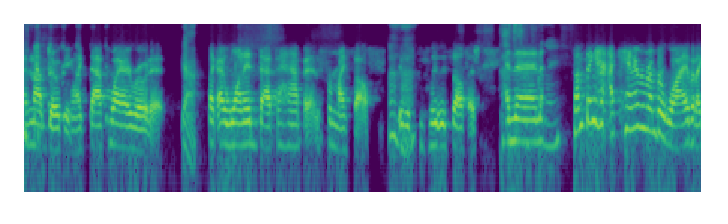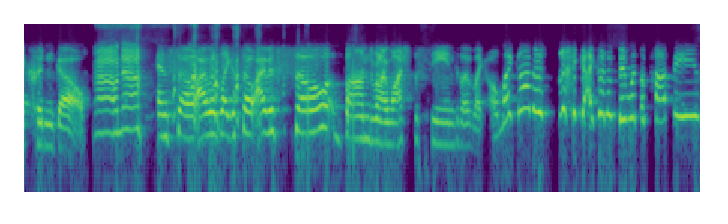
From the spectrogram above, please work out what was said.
I'm not joking. like that's why I wrote it. Yeah. Like I wanted that to happen for myself. It was Uh-huh. completely selfish. and That's so then- funny. Something ha- I can't even remember why, but I couldn't go. oh no And so I was like, so I was so bummed when I watched the scene because I was like, oh my god, there's I could have been with the puppies.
